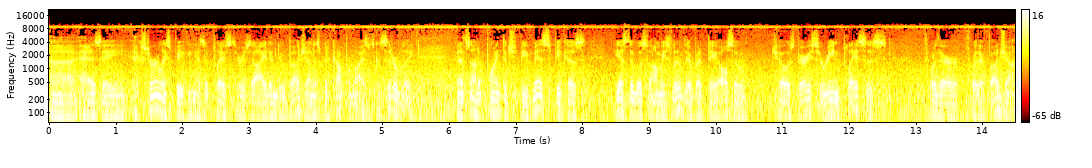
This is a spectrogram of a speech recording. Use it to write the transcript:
uh, as a externally speaking, as a place to reside and do bhajan, has been compromised considerably, and it's not a point that should be missed because yes, the Goswamis lived there, but they also chose very serene places for their for their bhajan,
